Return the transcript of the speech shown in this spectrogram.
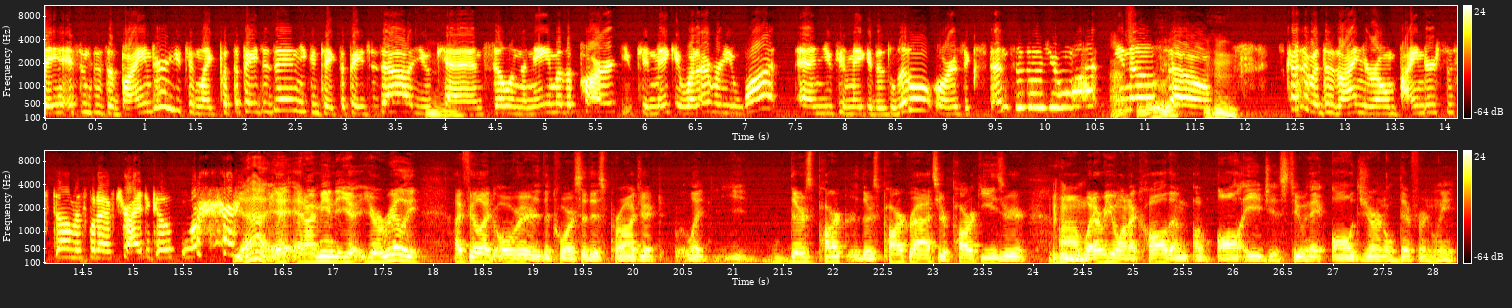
They since it's a binder, you can like put the pages in, you can take the pages out, you Mhm. can fill in the name of the park, you can make it whatever you want, and you can make it as little or as extensive as you want. You know, so hmm it's kind of a design your own binder system is what I've tried to go for. yeah, and, and I mean, you- you're really. I feel like over the course of this project, like you, there's park, there's park rats or parkies or um, whatever you want to call them of all ages too, and they all journal differently.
